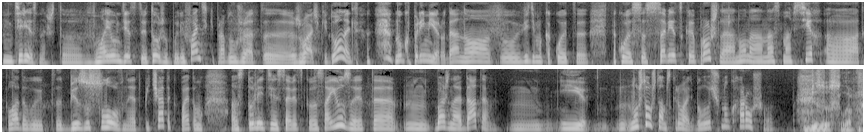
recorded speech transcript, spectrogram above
Интересно, что в моем детстве тоже были фантики, правда, уже от э, жвачки Дональд, ну, к примеру, да, но, э, видимо, какое-то такое советское прошлое, оно на нас на всех э, откладывает безусловный отпечаток, поэтому э, столетие Советского Союза — это важная дата, и, ну, что уж там скрывать, было очень много хорошего. Безусловно.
